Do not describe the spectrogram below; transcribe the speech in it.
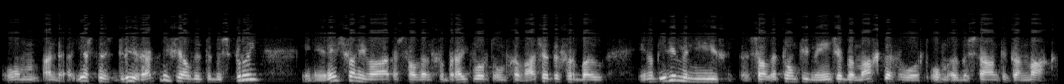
om aan eerstens drie rugbyvelde te besproei en die res van die water sal dan gebruik word om gewasse te verbou en op hierdie manier sal 'n klompie mense bemagtig word om 'n bestaan te kan maak.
